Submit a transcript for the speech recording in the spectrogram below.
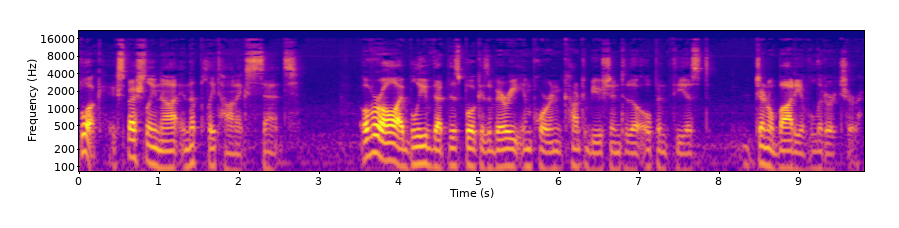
book, especially not in the Platonic sense. Overall, I believe that this book is a very important contribution to the open theist general body of literature.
